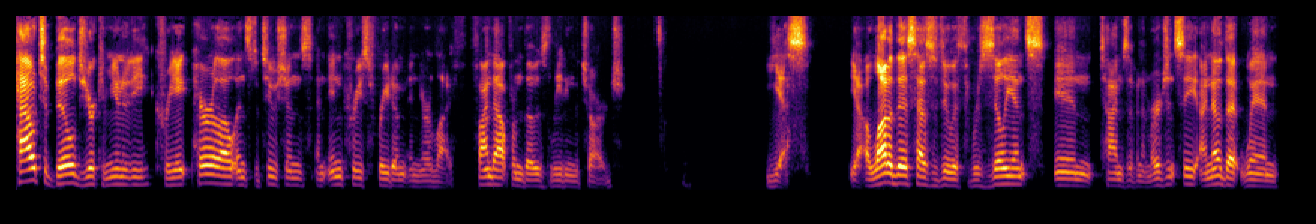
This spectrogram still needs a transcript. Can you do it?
how to build your community, create parallel institutions, and increase freedom in your life. Find out from those leading the charge. Yes. Yeah, a lot of this has to do with resilience in times of an emergency. I know that when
